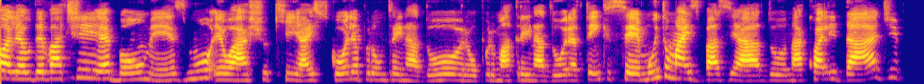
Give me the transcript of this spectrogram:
Olha, o debate é bom mesmo. Eu acho que a escolha por um treinador ou por uma treinadora tem que ser muito mais baseado na qualidade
